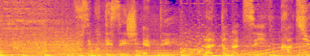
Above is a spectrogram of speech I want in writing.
Vous écoutez CJMD, l'alternative radio.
